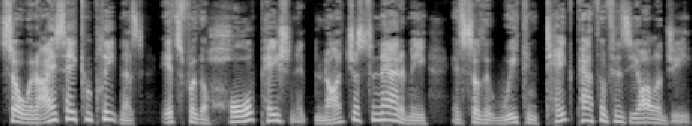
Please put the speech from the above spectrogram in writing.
So when I say completeness, it's for the whole patient, not just anatomy. It's so that we can take pathophysiology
